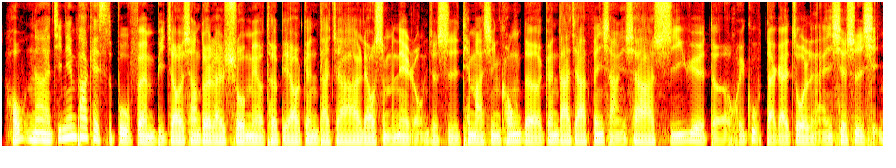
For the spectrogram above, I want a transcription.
好，那今天 podcast 的部分比较相对来说没有特别要跟大家聊什么内容，就是天马行空的跟大家分享一下十一月的回顾，大概做了哪一些事情，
